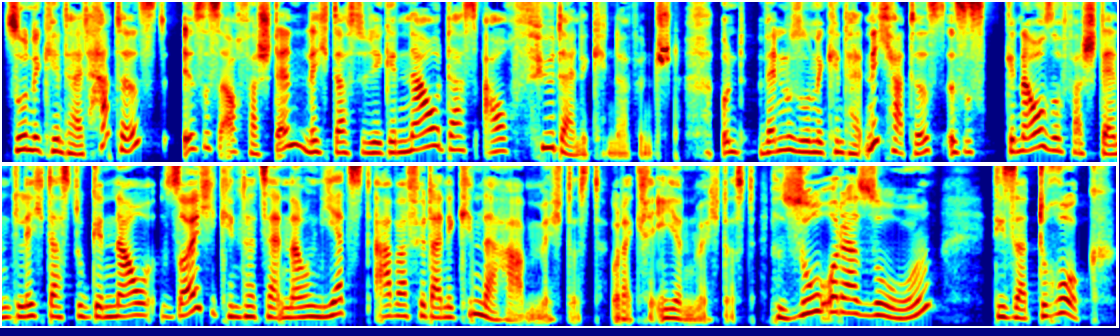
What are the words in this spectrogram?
so eine Kindheit hattest, ist es auch verständlich, dass du dir genau das auch für deine Kinder wünschst. Und wenn du so eine Kindheit nicht hattest, ist es genauso verständlich, dass du genau solche Kindheitserinnerungen jetzt aber für deine Kinder haben möchtest oder kreieren möchtest. So oder so, dieser Druck,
